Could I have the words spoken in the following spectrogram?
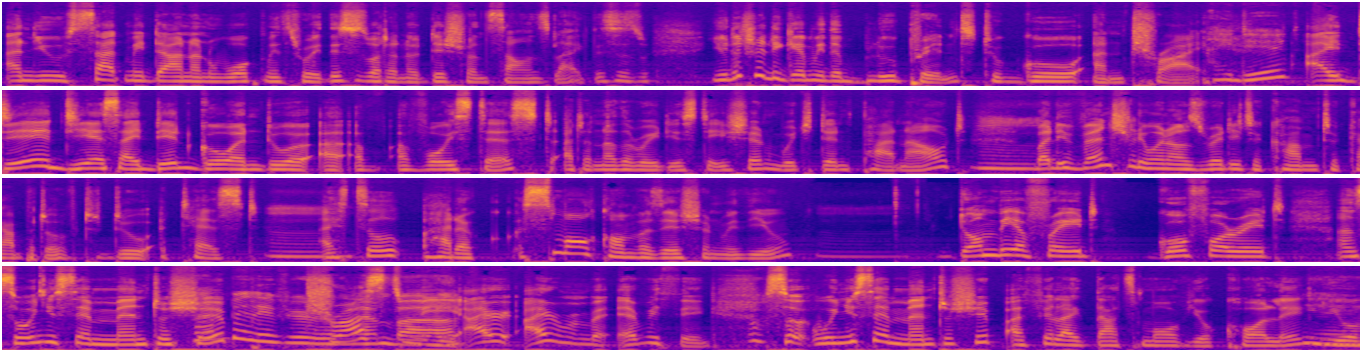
And you sat me down and walked me through it. This is what an audition sounds like. This is you literally gave me the blueprint to go and try. I did? I did. Yes, I did go and do a, a, a voice test at another radio station, which didn't pan out. Mm. But eventually, when I was ready to come to Capital to do a test, Mm. I still had a, a small conversation with you. Don't be afraid. Go for it. And so when you say mentorship, trust remember. me, I, I remember everything. So when you say mentorship, I feel like that's more of your calling. You're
